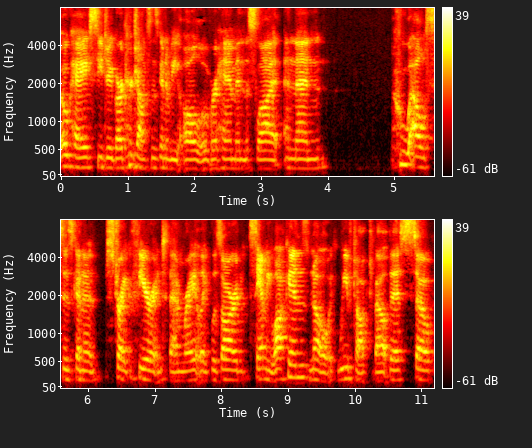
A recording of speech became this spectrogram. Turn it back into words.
Okay, CJ Gardner Johnson's going to be all over him in the slot, and then who else is going to strike fear into them, right? Like Lazard, Sammy Watkins. No, we've talked about this. So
